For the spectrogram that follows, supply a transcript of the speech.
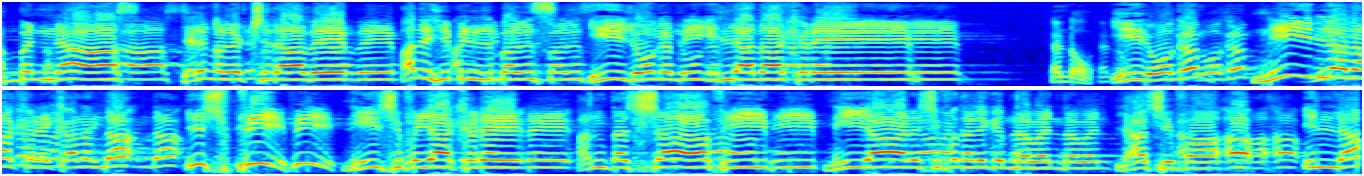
റബ്ബന്നാസ് ജനങ്ങളുടെ രക്ഷിതാവേ അൽഹിബിൽ ബസ് ഈ രോഗം നീ ഇല്ലാതാക്കണേ. കണ്ടോ? ഈ രോഗം നീ ഇല്ലാതാക്കണേ. കാരണം എന്താ? നീ ശിഫയാക്കണേ. നീയാണ് ശിഫ നൽകുന്നവൻ. ലാ ശിഫാ ഇല്ലാ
